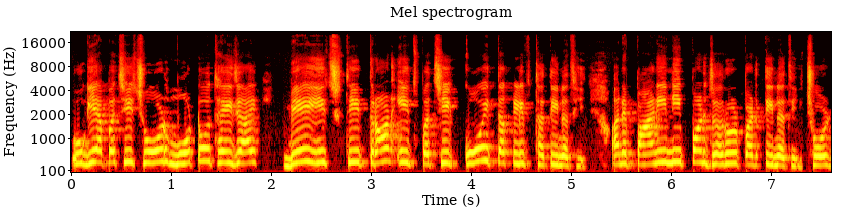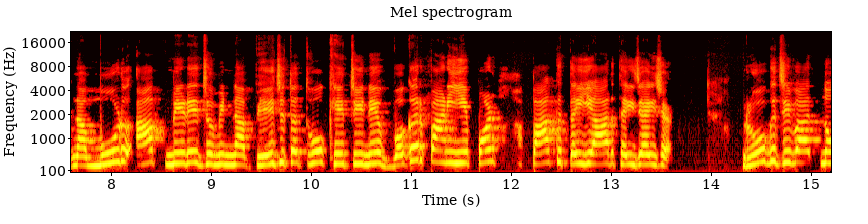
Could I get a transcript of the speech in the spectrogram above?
ઉગ્યા પછી છોડ મોટો થઈ જાય. બે ઇંચથી ત્રણ ઇંચ પછી કોઈ તકલીફ થતી નથી. અને પાણીની પણ જરૂર પડતી નથી. છોડના મૂળ આપમેળે જમીનના ભેજ તત્વો ખેંચીને વગર પાણીએ પણ પાક તૈયાર થઈ જાય છે. રોગ જીવાતનો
